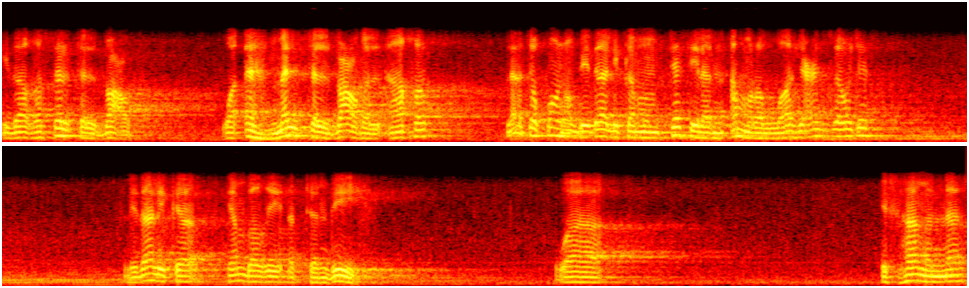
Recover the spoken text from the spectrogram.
إذا غسلت البعض وأهملت البعض الآخر لا تكون بذلك ممتثلا أمر الله عز وجل. لذلك ينبغي التنبيه وإفهام الناس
